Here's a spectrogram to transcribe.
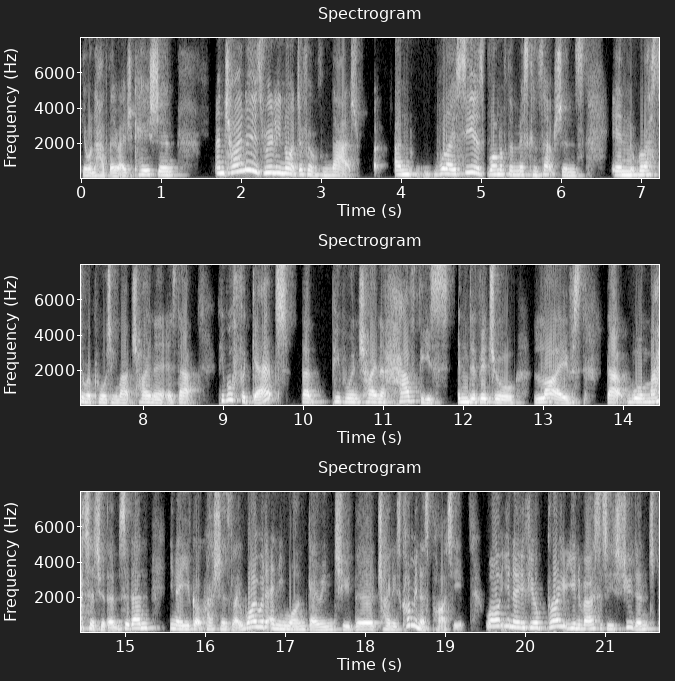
They want to have their education. And China is really not different from that. And what I see as one of the misconceptions in Western reporting about China is that people forget that people in China have these individual lives that will matter to them. So then, you know, you've got questions like, why would anyone go into the Chinese Communist Party? Well, you know, if you're a bright university student,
